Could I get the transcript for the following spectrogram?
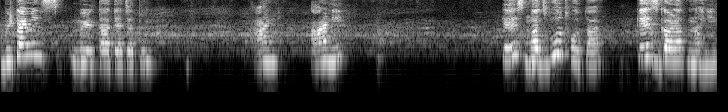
विटॅमिन्स मिळतात त्याच्यातून. आणि केस मजबूत होतात. केस गळत नाही.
